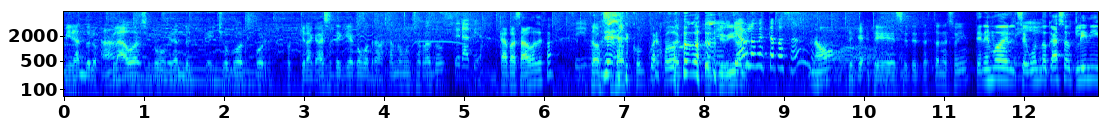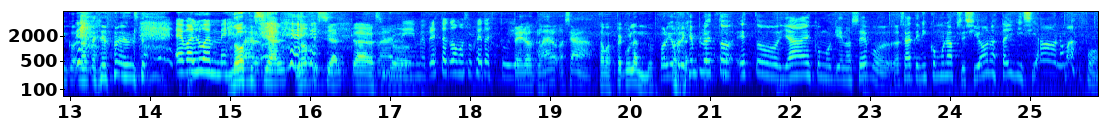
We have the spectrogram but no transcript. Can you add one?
mirando los Ah. clavos, así como mirando el techo, por, por, porque la cabeza te queda como trabajando mucho rato. Terapia. ¿Te ha pasado, Josefa? Sí. ¿Con cuál juego? Con el diablo me está pasando. No. ¿Te, te- ¿Se te trastorna el sueño? Tenemos el Sí. segundo caso clínico. No tenemos... Evalúenme. No oficial, no oficial, claro, así Claro. como. Sí, me presto como sujeto de estudio. Pero claro, o sea... Estamos especulando. Porque, por ejemplo, esto, esto ya es como que, no sé, o sea, tenéis como una obsesión o estáis viciados nomás, po.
